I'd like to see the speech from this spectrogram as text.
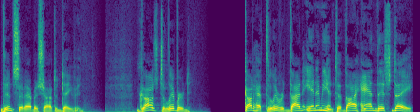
Then said Abishai to David, God's delivered God hath delivered thine enemy into thy hand this day.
